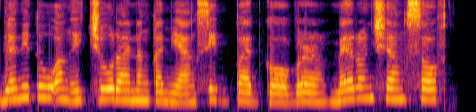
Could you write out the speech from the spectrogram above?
Ganito ang itsura ng kanyang seed pod cover. Meron siyang soft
